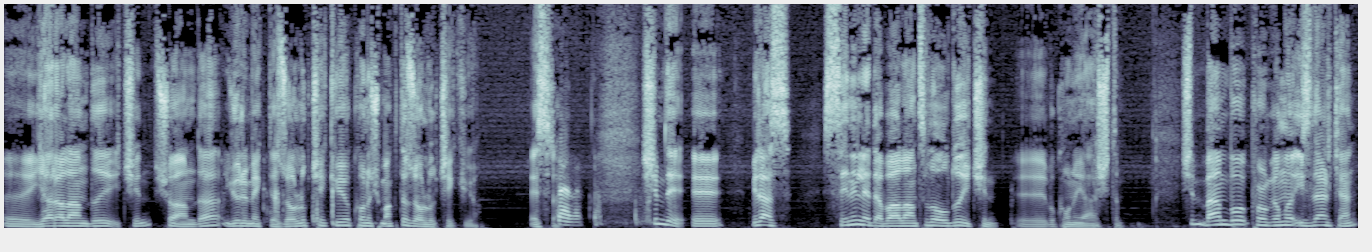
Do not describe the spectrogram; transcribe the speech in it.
e, yaralandığı için şu anda yürümekte zorluk çekiyor, konuşmakta zorluk çekiyor. Esra. Evet. Şimdi e, biraz seninle de bağlantılı olduğu için e, bu konuyu açtım. Şimdi ben bu programı izlerken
